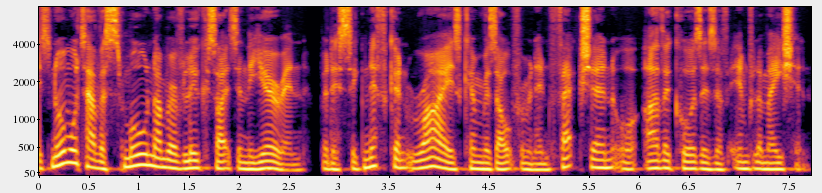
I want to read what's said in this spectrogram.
It's normal to have a small number of leukocytes in the urine, but a significant rise can result from an infection or other causes of inflammation.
